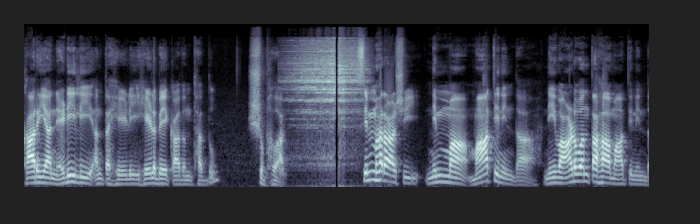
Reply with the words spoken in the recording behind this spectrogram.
ಕಾರ್ಯ ನಡೀಲಿ ಅಂತ ಹೇಳಿ ಹೇಳಬೇಕಾದಂಥದ್ದು ಶುಭವಾಗಿ. ಸಿಂಹರಾಶಿ ನಿಮ್ಮ ಮಾತಿನಿಂದ, ನೀವು ಆಡುವಂತಹ ಮಾತಿನಿಂದ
